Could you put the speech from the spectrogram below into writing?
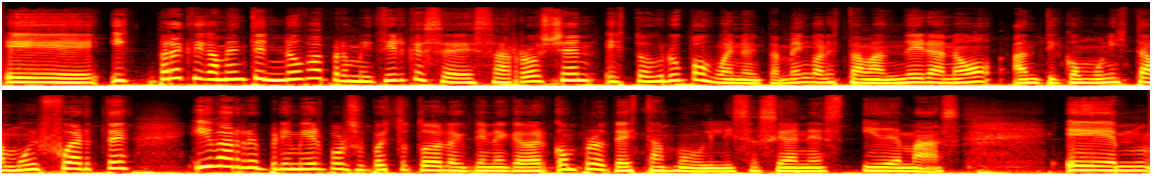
eh, y prácticamente no va a permitir que se desarrollen estos grupos, bueno, y también con esta bandera no anticomunista muy fuerte, y va a reprimir, por supuesto, todo lo que tiene que ver con protestas, movilizaciones y demás. Eh,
